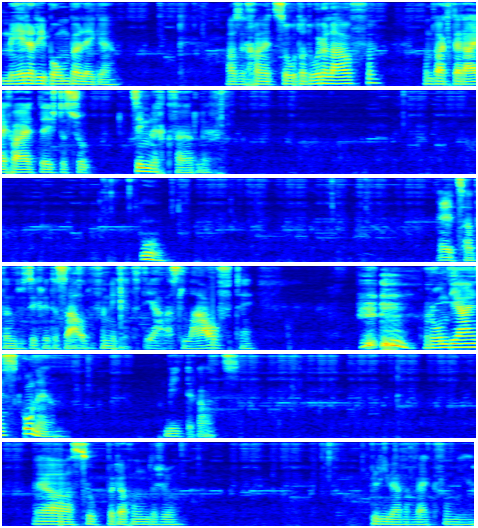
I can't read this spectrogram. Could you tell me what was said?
mehrere Bomben legen. Also ich kann jetzt so da durchlaufen und wegen der Reichweite ist das schon ziemlich gefährlich. Uh, Jetzt hat er sich wieder selber vernichtet. Ja, was läuft? Hey? Runde 1 gewonnen. Weiter geht's. Ja, super, da kommt er schon. Bleib einfach weg von mir.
